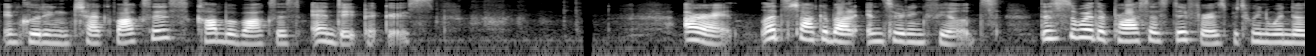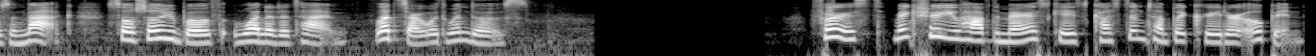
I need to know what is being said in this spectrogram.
including checkboxes, combo boxes, and date pickers. Alright, let's talk about inserting fields. This is where the process differs between Windows and Mac, so I'll show you both one at a time. Let's start with Windows. First, make sure you have the MerusCase Custom Template Creator open,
